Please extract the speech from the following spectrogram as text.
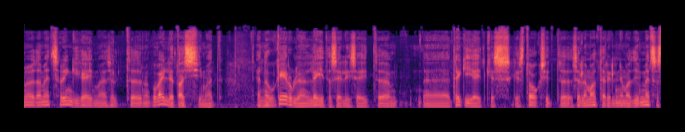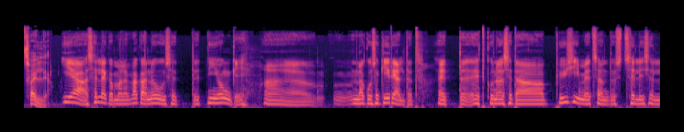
mööda metsa ringi käima ja sealt äh, nagu välja tassima tassima, et nagu keeruline on leida selliseid äh, tegijaid, kes, kes tooksid selle materjali niimoodi metsast välja. ja sellega ma olen väga nõus, et, et nii ongi äh,, nagu sa kirjeldad, et, et kuna seda püsimetsandust sellisel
